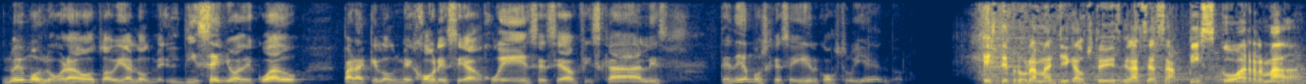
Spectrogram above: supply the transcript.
No hemos logrado todavía el diseño adecuado para que los mejores sean jueces, sean fiscales. Tenemos que seguir construyendo. Este programa llega a ustedes gracias a Pisco Armada.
